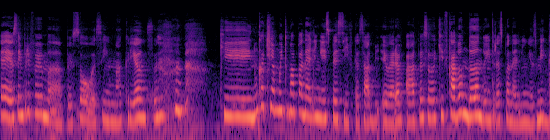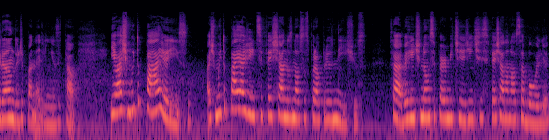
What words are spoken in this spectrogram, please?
É, eu sempre fui uma pessoa, assim, uma criança, que nunca tinha muito uma panelinha específica, sabe? Eu era a pessoa que ficava andando entre as panelinhas, migrando de panelinhas e tal. E eu acho muito paia isso. Acho muito paia a gente se fechar nos nossos próprios nichos, sabe? A gente não se permitir, a gente se fechar na nossa bolha.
